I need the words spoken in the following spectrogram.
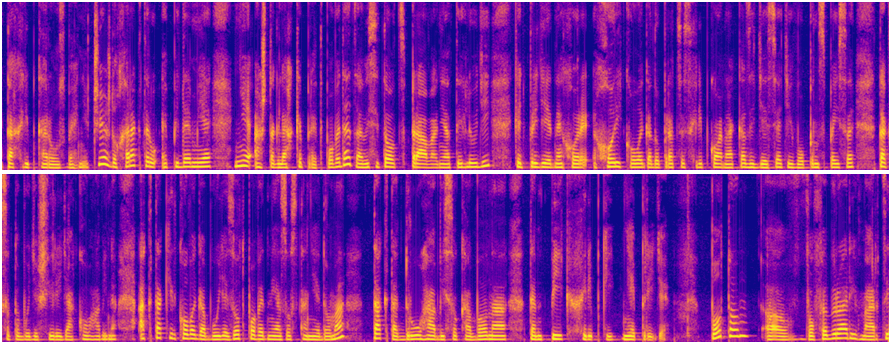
tá chrypka rozbehne. Či až do charakteru epidémie nie je až tak ľahké predpovedať, závisí to od správania tých ľudí. Keď príde jeden chore, chorý kolega do práce s chrypkou a nákazí desiatich v open space, tak sa to bude šíriť ako lávina. Ak taký kolega bude zodpovedný a zostane doma, tak tá druhá vysoká vlna, ten pík chrypky nepríde. Potom vo februári, v marci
